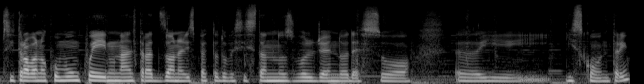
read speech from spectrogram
si trovano comunque in un'altra zona rispetto a dove si stanno svolgendo adesso eh, i, gli scontri.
